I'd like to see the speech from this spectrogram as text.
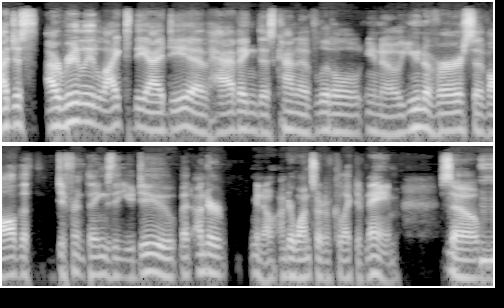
i just i really liked the idea of having this kind of little you know universe of all the different things that you do but under you know under one sort of collective name so mm-hmm.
